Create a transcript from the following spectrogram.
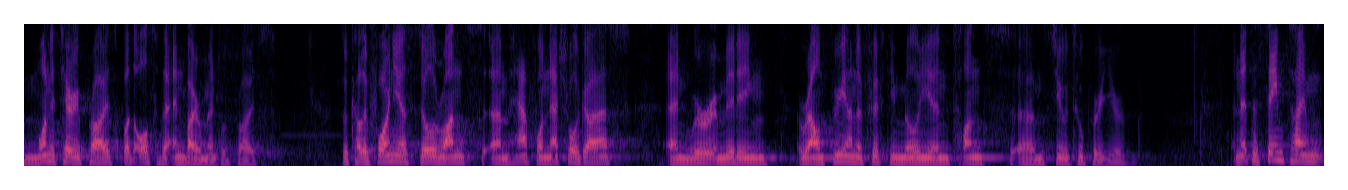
monetary price, but also the environmental price. So California still runs um, half on natural gas, and we're emitting around 350 million tons um, CO2 per year. And at the same time,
